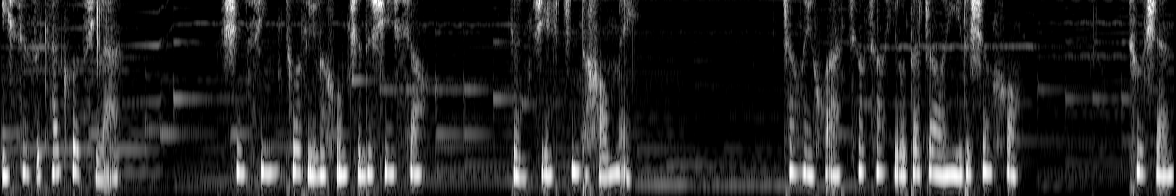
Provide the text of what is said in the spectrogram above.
一下子开阔起来，身心脱离了红尘的喧嚣，感觉真的好美。张伟华悄悄游到赵文怡的身后，突然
